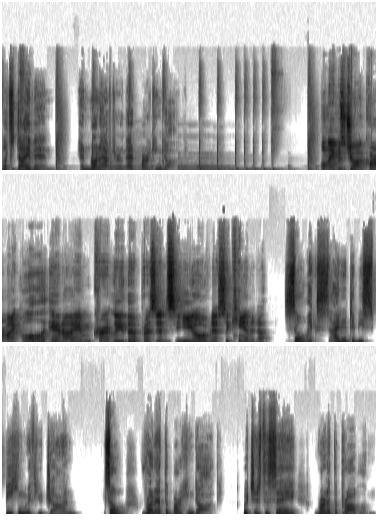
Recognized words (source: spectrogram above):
Let's dive in and run after that barking dog. Full name is John Carmichael, and I am currently the president and CEO of Nestle Canada. So excited to be speaking with you, John. So, run at the barking dog, which is to say, run at the problem.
